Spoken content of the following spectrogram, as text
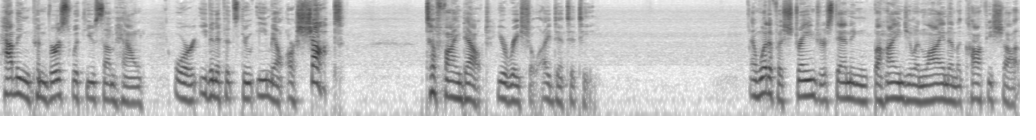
having conversed with you somehow, or even if it's through email, are shocked to find out your racial identity? And what if a stranger standing behind you in line in the coffee shop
